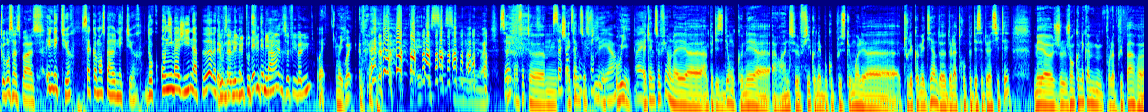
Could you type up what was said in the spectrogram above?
Comment ça se passe Une lecture. Ça commence par une lecture. Donc on imagine un peu avec. Et le- vous avez lu tout de suite Mimi. Anne-Sophie Valu Oui. Ouais. Ça, c'est, vrai qu'en fait, euh, Sachant avec que ça pouvait Anne-Sophie, changer, hein. oui, Ouais. avec Anne-Sophie, on a euh, un peu des idées. On connaît, euh, alors Anne-Sophie connaît beaucoup plus que moi les, euh, tous les comédiens de, de la troupe des de la Cité, mais euh, je- j'en connais quand même pour la plupart euh,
